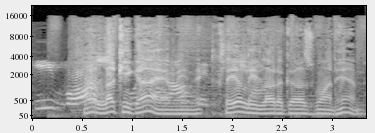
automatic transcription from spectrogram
he was. Well, lucky guy. I mean, clearly a lot of girls want him.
